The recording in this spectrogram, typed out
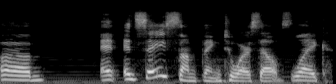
um, and, and say something to ourselves like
